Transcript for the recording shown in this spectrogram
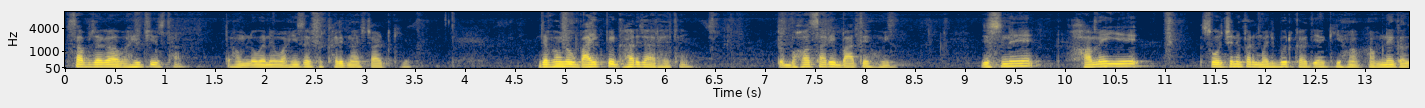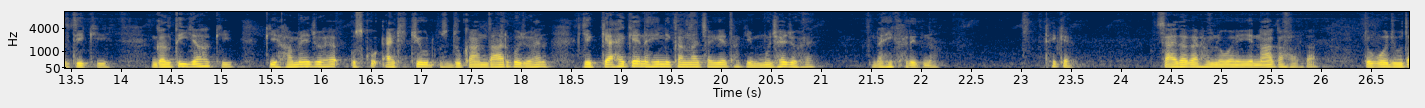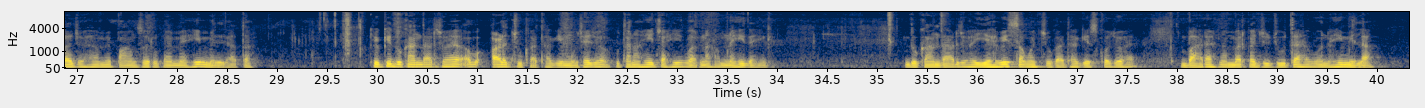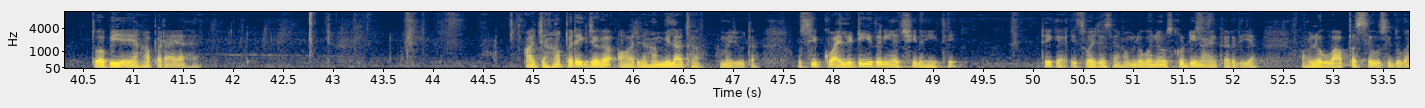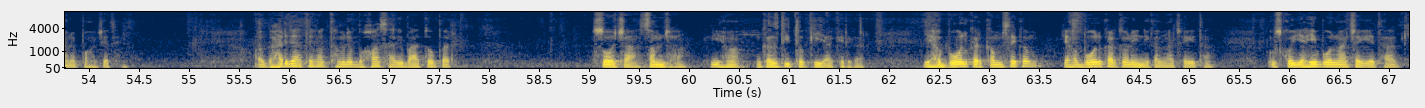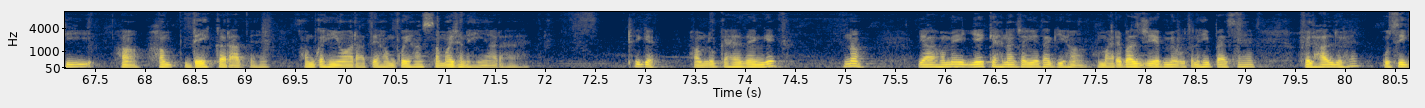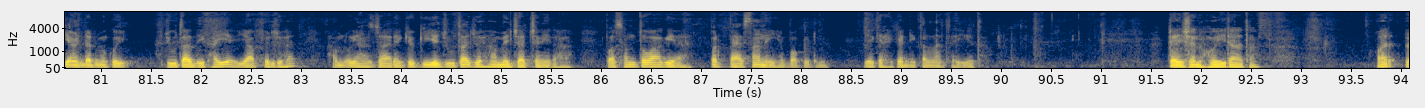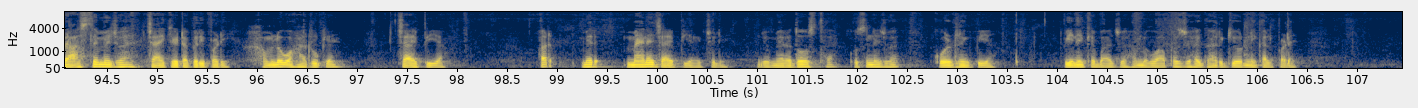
सब जगह वही चीज़ था तो हम लोगों ने वहीं से फिर खरीदना स्टार्ट किया। जब हम लोग बाइक पे घर जा रहे थे तो बहुत सारी बातें हुई, जिसने हमें ये सोचने पर मजबूर कर दिया कि हाँ हमने गलती की। गलती यह की कि हमें जो है उसको एटीट्यूड उस दुकानदार को जो है ना, ये कह के नहीं निकलना चाहिए था कि मुझे जो है नहीं खरीदना। ठीक है? शायद अगर हम लोगों ने ये ना कहा था तो वो जूता जो है हमें पाँच सौ रुपये में ही मिल जाता। क्योंकि दुकानदार जो है अब अड़ चुका था कि मुझे जो उतना ही चाहिए, वरना हम नहीं देंगे। दुकानदार जो है, यह भी समझ चुका था कि इसको जो है, बारह नंबर का जो जूता है वो नहीं मिला तो अभी ये यहाँ पर आया है। और जहाँ पर एक जगह और जहाँ मिला था हमें जूता, उसकी क्वालिटी इतनी अच्छी नहीं थी। ठीक है, इस वजह से हम लोगों ने उसको डिनाई कर दिया, और हम लोग वापस से उसी दुकान में पहुँचे थे। और घर जाते वक्त हमने बहुत सारी बातों पर सोचा, समझा कि हाँ गलती तो की आखिरकार। यह बोलकर कम से कम, यह बोलकर तो नहीं निकलना चाहिए था। उसको यही बोलना चाहिए था कि हाँ हम देख कर आते हैं, हम कहीं और आते हैं, हमको यहाँ समझ नहीं आ रहा है। ठीक है? हम लोग कह देंगे, ना। या हमें ये कहना चाहिए था कि हाँ हमारे पास जेब में उतने ही पैसे हैं। फ़िलहाल जो है, उसी के अंडर में कोई जूता दिखाइए, या फिर जो है, हम लोग यहाँ से जा रहे हैं, क्योंकि ये जूता जो है, हमें जच नहीं रहा। पसंद तो आ गया है, पर पैसा नहीं है पॉकेट में। ये कह कर निकलना चाहिए था। टेंशन हो ही रहा था। और रास्ते में जो है चाय की टपरी पड़ी। हम लोग वहाँ रुके, चाय पिया। और मेरे, मैंने चाय पिया एक्चुअली जो मेरा दोस्त है, उसने जो है कोल्ड ड्रिंक पिया। पीने के बाद जो हम लोग वापस जो है घर की ओर निकल पड़े,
